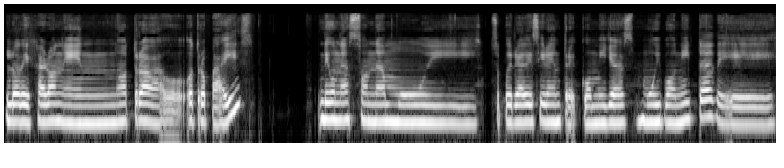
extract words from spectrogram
lo dejaron en otro, otro país, de una zona muy, se podría decir entre comillas, muy bonita, de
